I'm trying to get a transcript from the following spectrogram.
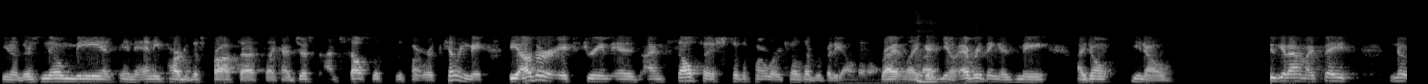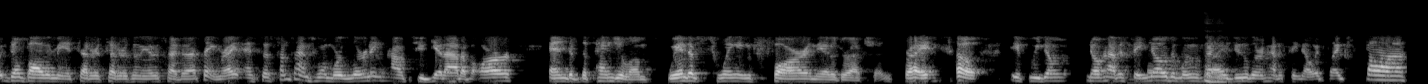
you know, there's no me in, in, any part of this process. Like I just, I'm selfless to the point where it's killing me. The other extreme is I'm selfish to the point where it kills everybody else, right? Like, right. you know, everything is me. I don't, you know, you get out of my face. No, don't bother me, et cetera, et cetera, is on the other side of that thing, right? And so sometimes when we're learning how to get out of our end of the pendulum, we end up swinging far in the other direction, right? So if we don't know how to say no, then when we finally do learn how to say no, it's like, fuck,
